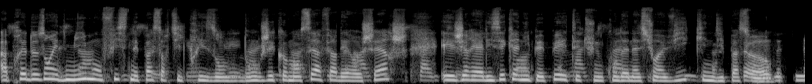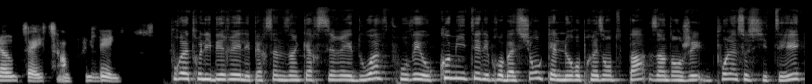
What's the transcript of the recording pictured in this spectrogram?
Après deux ans et demi, mon fils n'est pas sorti de prison, donc j'ai commencé à faire des recherches et j'ai réalisé qu'un IPP était une condamnation à vie qui ne dit pas son nom. Pour être libérées, les personnes incarcérées doivent prouver au comité des probations qu'elles ne représentent pas un danger pour la société.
